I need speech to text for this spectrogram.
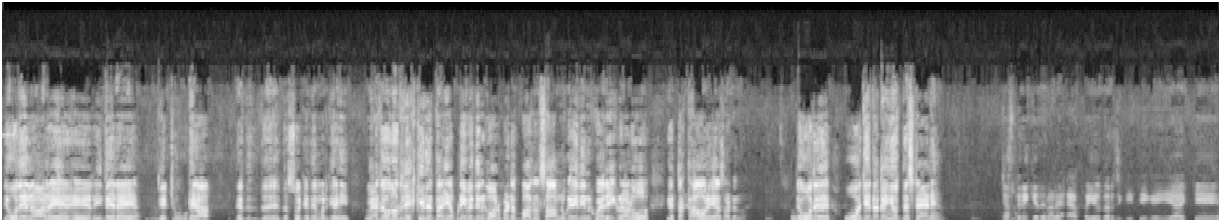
ਤੇ ਉਹਦੇ ਨਾਲ ਇਹ ਇਹ ਰਹਿੰਦੇ ਰਹੇ ਆ। ਜੇ ਝੂਠ ਆ ਤੇ ਦ- ਦ- ਦੱਸੋ ਜਿੱਥੇ ਮਰਜ਼ੀ ਅਸੀਂ। ਮੈਂ ਤੇ ਉਦੋਂ ਲਿਖ ਕੇ ਦਿੱਤਾ ਸੀ ਆਪਣੀ ਵਿਦਿਨ ਗਵਰਨਮੈਂਟ ਬਾਦਲ ਸਾਹਿਬ ਨੂੰ ਕਿ ਇਹਦੀ ਇਨਕੁਆਇਰੀ ਕਰਾ ਲਓ ਇਹ ਧੱਕਾ ਹੋ ਰਿਹਾ ਸਾਡੇ ਨਾਲ। ਤੇ ਉਹਦੇ ਉਹ ਅਜੇ ਤੱਕ ਅਸੀਂ ਉੱਤੇ ਸਟੈਂਡ ਆ। ਜਿਸ ਤਰੀਕੇ ਦੇ ਨਾਲ ਐਫ ਆਈ ਆਰ ਦਰਜ ਕੀਤੀ ਗਈ ਹੈ ਕਿ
